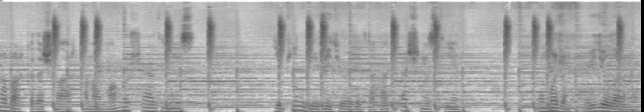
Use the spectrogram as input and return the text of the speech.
Merhaba arkadaşlar, kanalıma hoş geldiniz. Yepyeni bir video ile daha karşınızdayım. Umarım videolarımı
